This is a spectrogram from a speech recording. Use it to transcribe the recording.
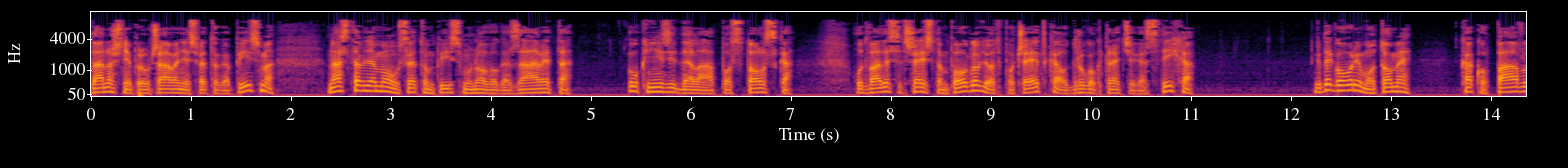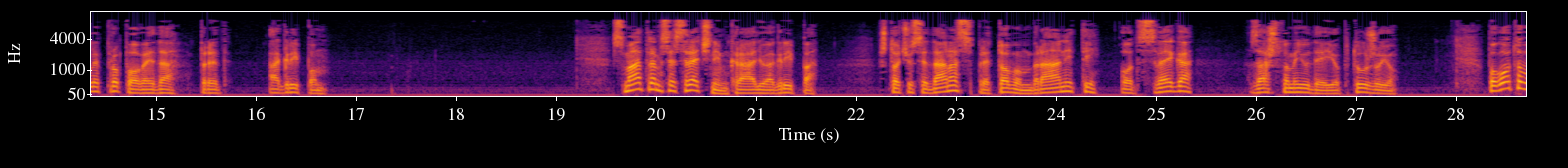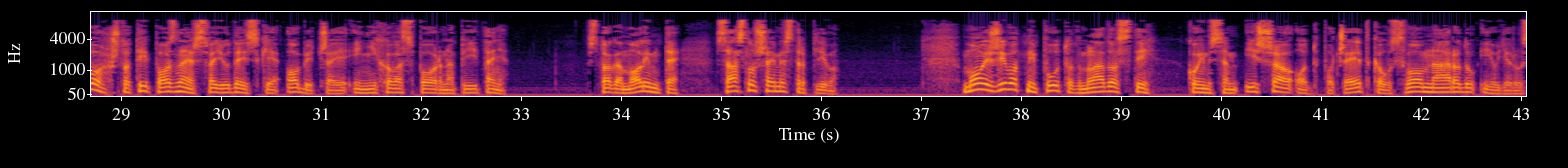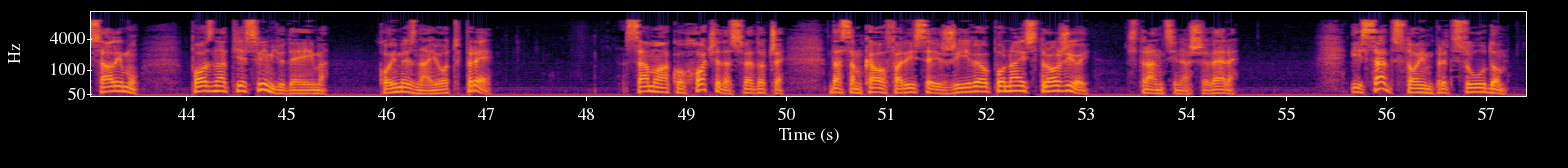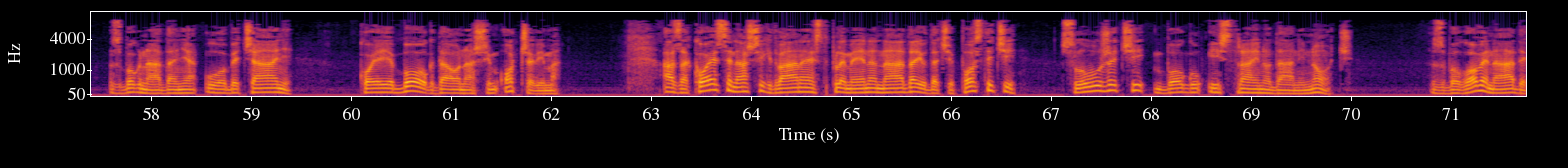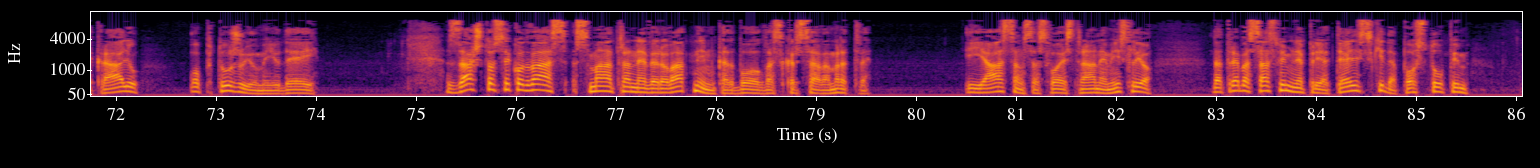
Današnje proučavanje Svetoga pisma nastavljamo u Svetom pismu Novoga Zaveta, u knjizi Dela Apostolska, u 26. poglavlju od početka, od drugog trećega stiha, gde govorimo o tome kako Pavle propoveda pred Agripom. Smatram se srećnim, kralju Agripa, što ću se danas pred tobom braniti od svega zašto me judeji optužuju. Pogotovo što ti poznaješ sve judejske običaje i njihova sporna pitanja. Stoga molim te, saslušaj me strpljivo. Moj životni put od mladosti, kojim sam išao od početka u svom narodu i u Jerusalimu, poznat je svim judejima, koji me znaju od pre. Samo ako hoće da svedoče da sam kao farisej živeo po najstrožijoj stranci naše vere. I sad stojim pred sudom, zbog nadanja u obećanje, koje je Bog dao našim očevima, a za koje se naših dvanaest plemena nadaju da će postići, služeći Bogu istrajno dan i noć. Zbog ove nade kralju optužuju me judeji. Zašto se kod vas smatra neverovatnim kad Bog vas krsava mrtve? I ja sam sa svoje strane mislio da treba sasvim neprijateljski da postupim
